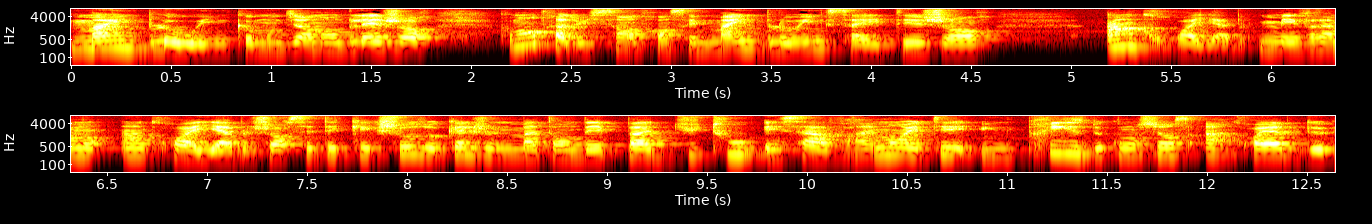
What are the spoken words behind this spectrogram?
mind blowing, comme on dit en anglais, genre, comment on traduit ça en français? Mind blowing, ça a été genre incroyable, mais vraiment incroyable. Genre, c'était quelque chose auquel je ne m'attendais pas du tout et ça a vraiment été une prise de conscience incroyable de.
